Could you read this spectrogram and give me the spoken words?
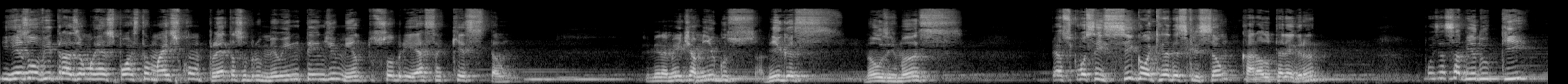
e resolvi trazer uma resposta mais completa sobre o meu entendimento sobre essa questão. Primeiramente, amigos, amigas, irmãos e irmãs, peço que vocês sigam aqui na descrição, canal do Telegram, pois é sabido que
